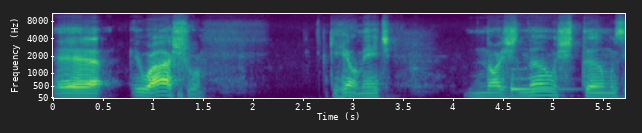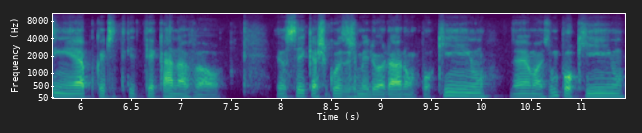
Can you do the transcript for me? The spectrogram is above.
É, eu acho que realmente nós não estamos em época de ter carnaval. Eu sei que as coisas melhoraram um pouquinho, né, mas um pouquinho.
